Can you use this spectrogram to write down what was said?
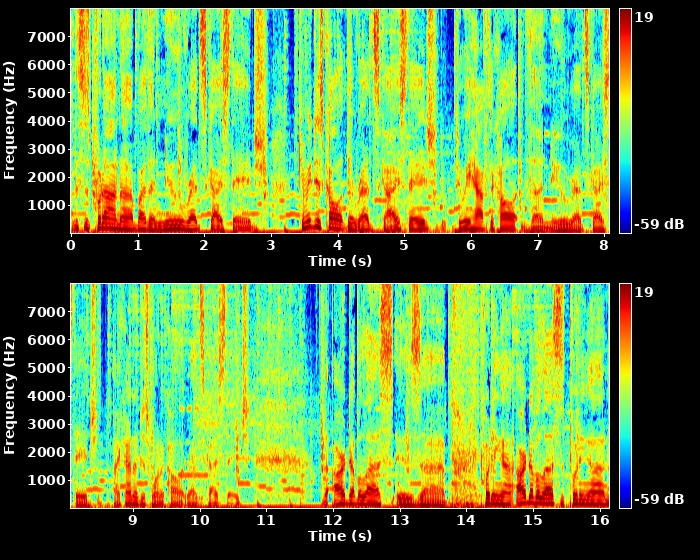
This is put on uh, by the new Red Sky stage. Can we just call it the Red Sky stage? Do we have to call it the new Red Sky stage? I kind of just want to call it Red Sky stage. The RSS is uh, putting on RSS is putting on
